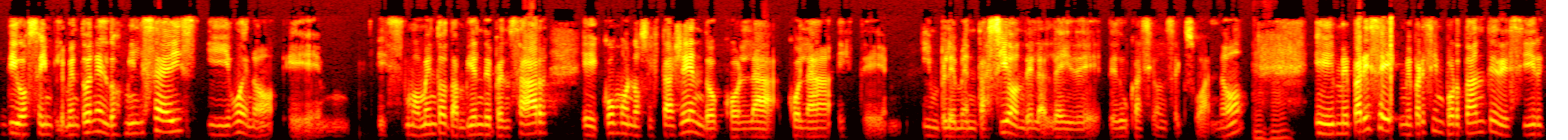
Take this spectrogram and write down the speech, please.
digo, se implementó en el 2006 y bueno, eh, es momento también de pensar eh, cómo nos está yendo con la, con la este, implementación de la ley de, educación sexual, ¿no? Eh, me, parece, me parece importante decir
